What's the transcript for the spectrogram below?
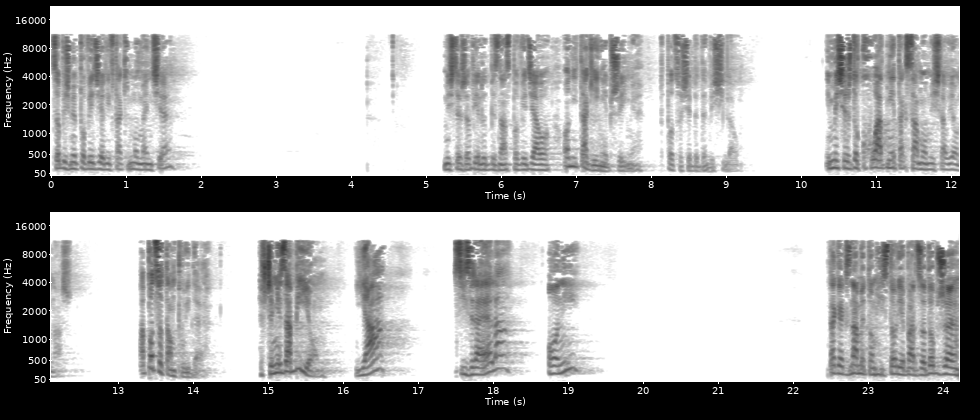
Co byśmy powiedzieli w takim momencie? Myślę, że wielu by z nas powiedziało, on i tak jej nie przyjmie, to po co się będę wysilał? I myślę, że dokładnie tak samo myślał Jonasz. A po co tam pójdę? Jeszcze mnie zabiją. Ja? Z Izraela? Oni? Tak jak znamy tą historię bardzo dobrze,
